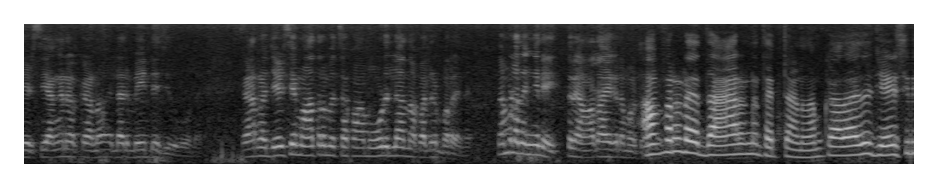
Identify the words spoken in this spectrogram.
ജേഴ്സി അങ്ങനെയൊക്കെയാണ് എല്ലാവരും മെയിന്റെയിൻ ചെയ്തു പോകുന്നത്. കാരണം ജേഴ്സി മാത്രം വെച്ച ഫാം ഓടില്ല എന്നാ പലരും പറയുന്നത്. നമ്മളത് എങ്ങനെയാ ഇത്ര ആദായകരമായിട്ട് അവരുടെ ധാരണ തെറ്റാണ്. നമുക്ക് അതായത് ജേഴ്സി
